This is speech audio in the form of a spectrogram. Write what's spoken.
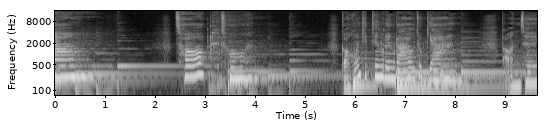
ลองทบทวน ก็หวนคิดถึงเรื่องราวทุกอย่าง ตอนเธอ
